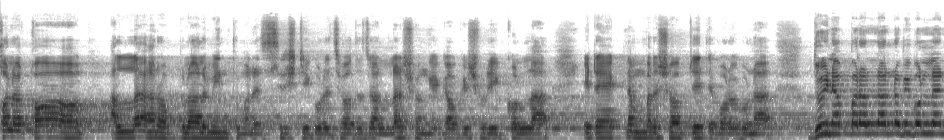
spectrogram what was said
খালাকাক। আল্লাহ সৃষ্টি করেছে, অথচ আল্লাহর সঙ্গে কাউকে শরীক করলা। এটা এক নম্বরে সবচেয়ে বড় গুনাহ। দুই নাম্বার, আল্লাহর নবী বললেন,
